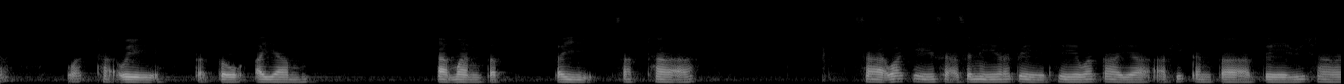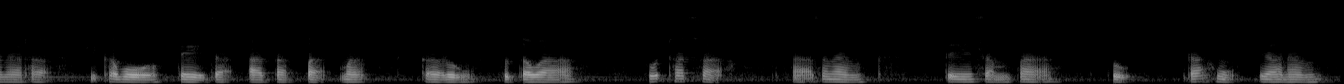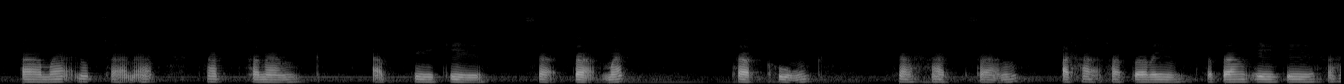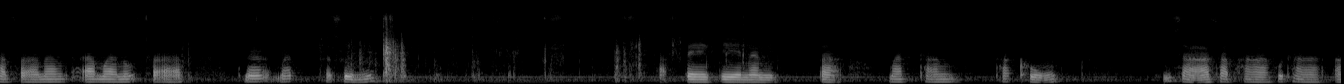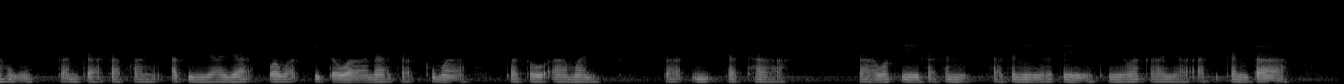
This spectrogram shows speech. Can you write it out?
วัฏเวตโตอายัมอมันตติสัทธา สาวเกสาสเนระเตเทวกายาอภิกันตาเตวิชานาทะพิกโวเตจะอาตัปะมะกรุงสุตตวา พุทธัสสะสาสนัง เตสัมปา ตุระหุยานัง อามะนุสานะทัสสนัง อัปเปเกสะตะมัตถักขุง สหัสสัง อัฏฐสัตตริง สตังเอเก สหัสสานัง อามานุสานะมัตถสุนอเปเกนันตะมัตทังทักขุง ทิสาสภาพุทธาอหุงตันจะสัพพังอภิญญายะววะคิตวานาจักคุมาตโตอามันตะอิสัทธา สาวเกสาสเนสาสเนระเต เทวกายาอภิกันตา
